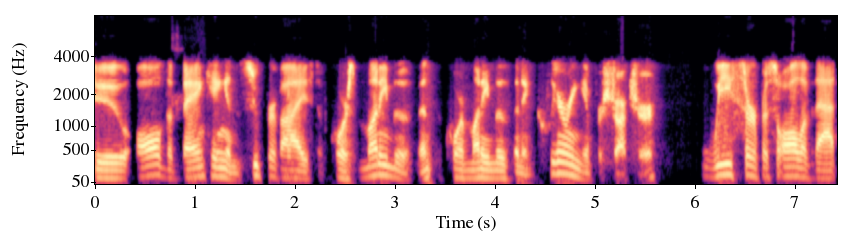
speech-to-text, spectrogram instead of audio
to all the banking and supervised, of course, money movement, the core money movement and clearing infrastructure. We surface all of that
